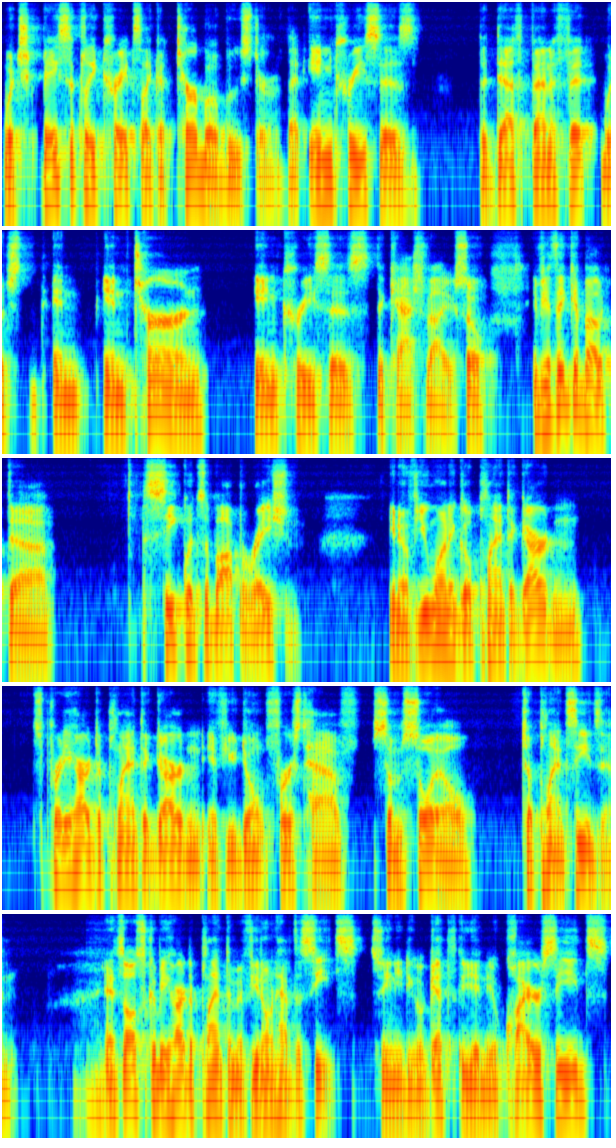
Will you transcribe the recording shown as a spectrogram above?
which basically creates like a turbo booster that increases the death benefit, which in in turn increases the cash value. So if you think about uh, sequence of operation, you know, if you want to go plant a garden, it's pretty hard to plant a garden if you don't first have some soil to plant seeds in. And it's also going to be hard to plant them if you don't have the seeds. So you need to go get, you need to acquire seeds.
